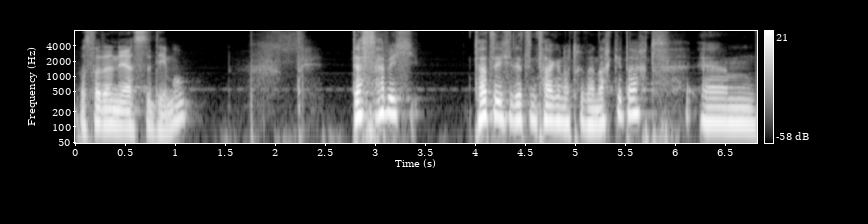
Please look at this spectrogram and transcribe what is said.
Was war deine erste Demo? Das habe ich tatsächlich die letzten Tage noch drüber nachgedacht. Ähm,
